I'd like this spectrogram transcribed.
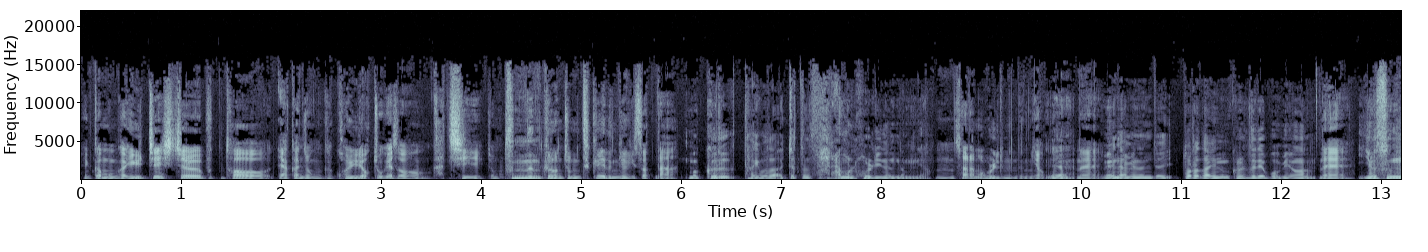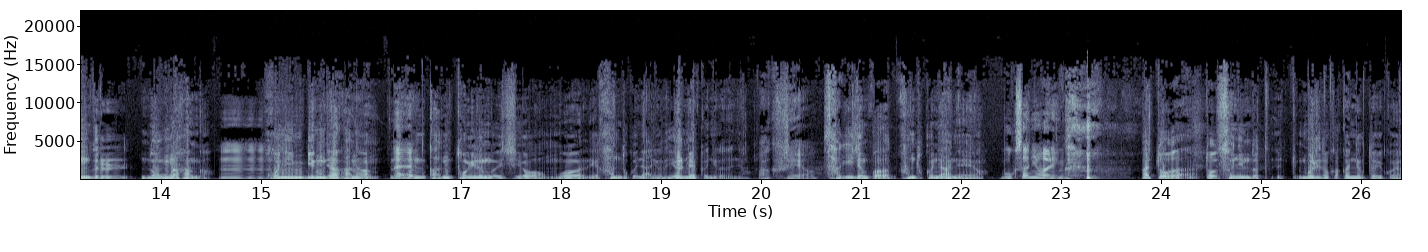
그러니까 뭔가 일제 시절부터 약간 좀 그 권력 쪽에서 같이 좀 붙는 그런 좀 특유의 능력이 있었다. 뭐 그렇다기보다 어쨌든 사람을 홀리는 능력. 음, 사람을 홀리는 능력. 예. 네. 왜냐하면 이제 돌아다니는 글들에 보면 네. 여성들을 농락한 거, 음. 혼인빙자 간음, 네. 혹은 간통 이런 것이요. 뭐 한두 건이 아니거든요. 열몇 건이거든요. 아, 그래요? 사기 전과가 한두 건이 아니에요. 목사님 아닌가요? 아, 또, 또 스님도 머리도 깎은 적도 있고요.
